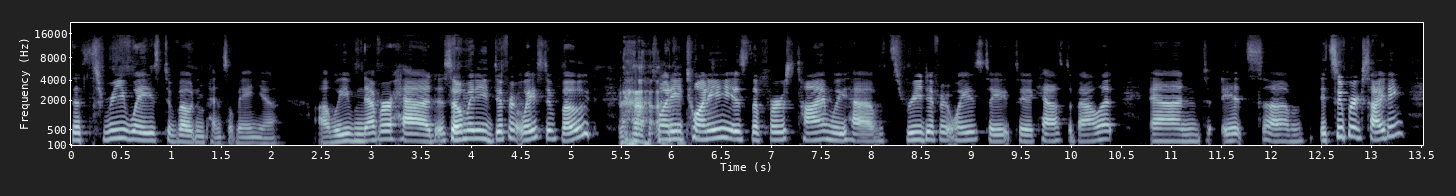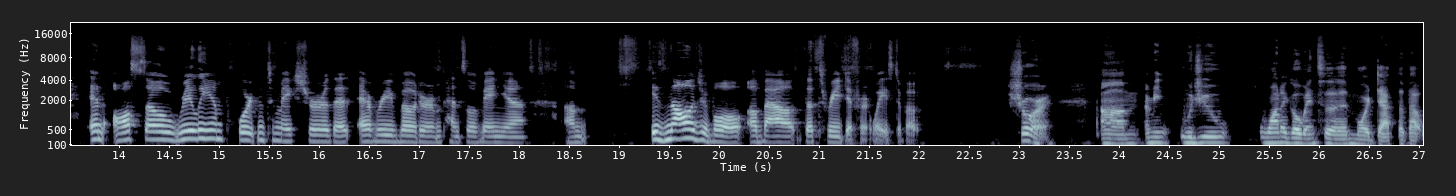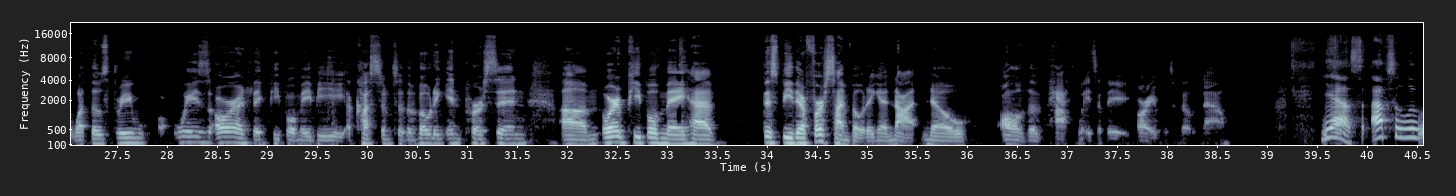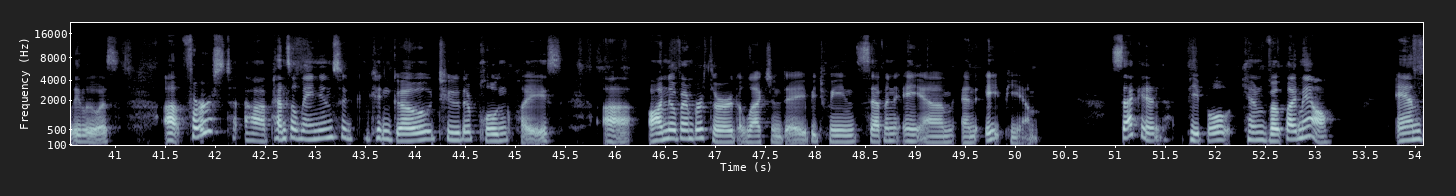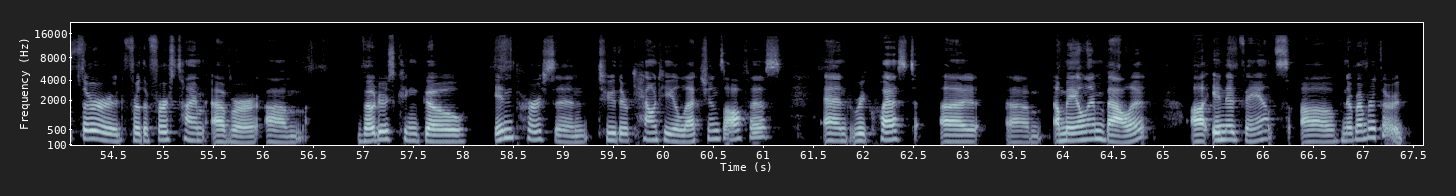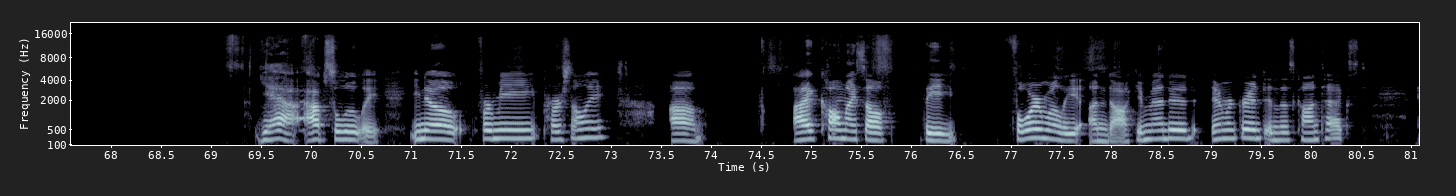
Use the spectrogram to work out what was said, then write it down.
the three ways to vote in Pennsylvania. Uh, we've never had so many different ways to vote. 2020 is the first time we have three different ways to, to cast a ballot, and it's um, it's super exciting and also really important to make sure that every voter in Pennsylvania um, is knowledgeable about the three different ways to vote. Sure. Um, I mean, would you want to go into more depth about what those three ways are? I think people may be accustomed to the voting in person, um, or people may have this be their first time voting and not know all of the pathways that they are able to vote now. Yes, absolutely, Lewis. Uh, first, uh, Pennsylvanians can go to their polling place uh, on November 3rd, Election Day, between 7 a.m. and 8 p.m. Second, people can vote by mail. And third, for the first time ever, um, voters can go in person to their county elections office and request a, um, a mail in ballot uh, in advance of November 3rd. Yeah, absolutely. You know, for me personally, um, I call myself the formerly undocumented immigrant in this context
